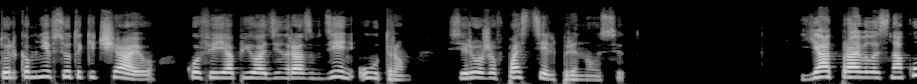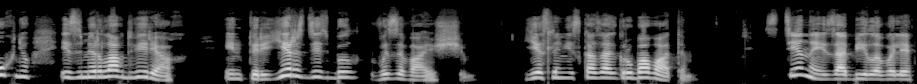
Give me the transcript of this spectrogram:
Только мне все-таки чаю. Кофе я пью один раз в день утром. Сережа в постель приносит. Я отправилась на кухню и замерла в дверях. Интерьер здесь был вызывающим, если не сказать грубоватым. Стены изобиловали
